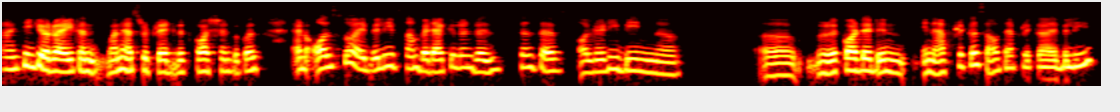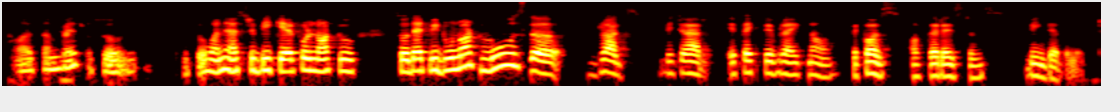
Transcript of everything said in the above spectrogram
I think you're right. And one has to tread with caution because, and also I believe some bedaquiline resistance has already been uh, uh, recorded in, in Africa, South Africa, I believe, or somewhere. Yeah. So, so one has to be careful not to, so that we do not lose the drugs which are effective right now because of the resistance being developed.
